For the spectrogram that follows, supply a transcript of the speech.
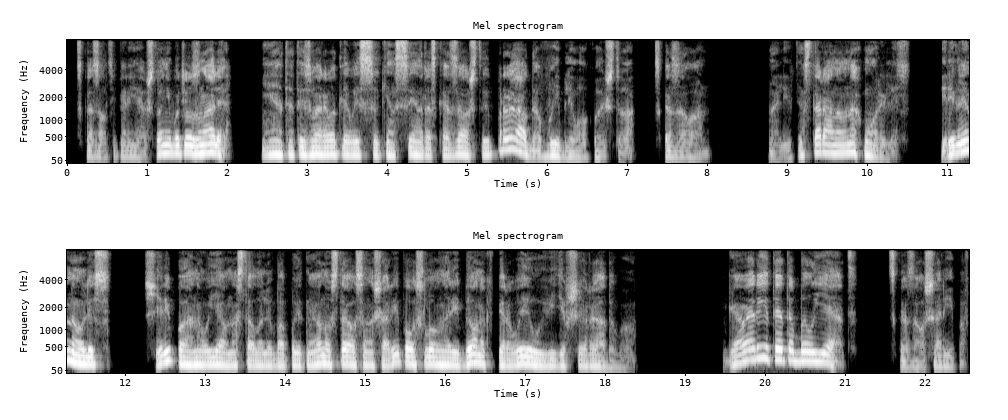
— сказал теперь я, — «что-нибудь узнали?» «Нет, этот изворотливый сукин сын рассказал, что и правда выблевал кое-что», — сказал он. Наливкин с Тараном нахмурились. Переглянулись. Черепанову явно стало любопытно, и он уставился на Шарипова, словно ребенок, впервые увидевший радугу. «Говорит, это был яд. — сказал Шарипов.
